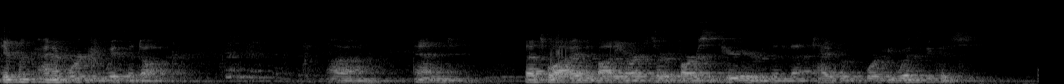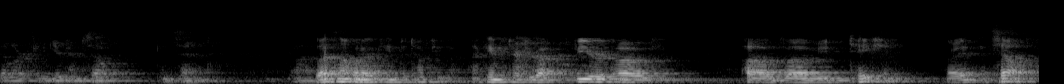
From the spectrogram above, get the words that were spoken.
different kind of working with a dog. Uh, and that's why the body arts are far superior than that type of working with because Stelarc can give himself consent. Uh, that's not what I came to talk to you about. I came to talk to you about fear of, of uh, mutation, right, itself.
